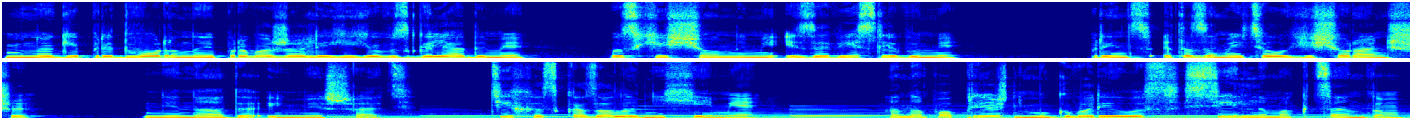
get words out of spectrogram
Многие придворные провожали ее взглядами, восхищенными и завистливыми. Принц это заметил еще раньше. «Не надо им мешать», – тихо сказала Нехемия. Она по-прежнему говорила с сильным акцентом,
